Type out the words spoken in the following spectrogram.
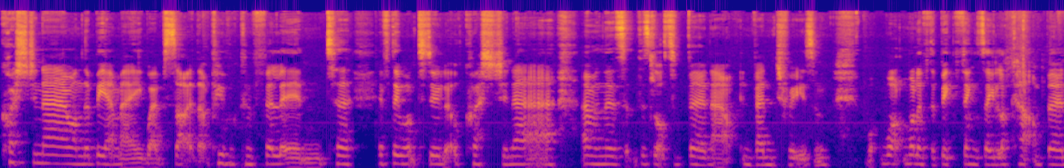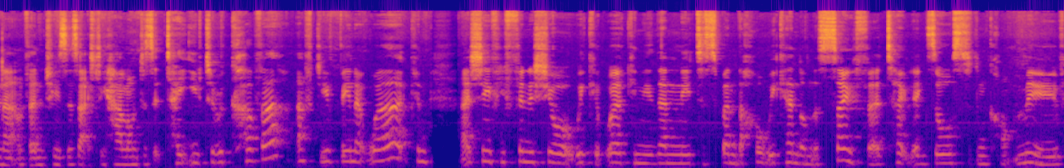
questionnaire on the BMA website that people can fill in to if they want to do a little questionnaire. And there's there's lots of burnout inventories, and what, one of the big things they look at on burnout inventories is actually how long does it take you to recover after you've been at work. And actually, if you finish your week at work and you then need to spend the whole weekend on the sofa, totally exhausted and can't move,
